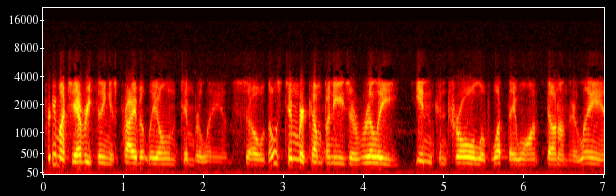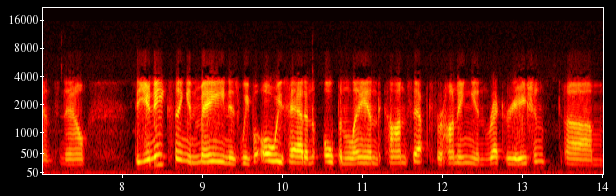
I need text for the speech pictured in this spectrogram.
pretty much everything is privately owned timberlands. So those timber companies are really in control of what they want done on their lands. Now, the unique thing in Maine is we've always had an open land concept for hunting and recreation. Um,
